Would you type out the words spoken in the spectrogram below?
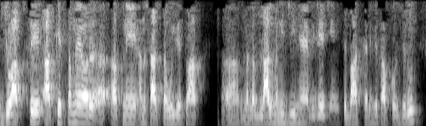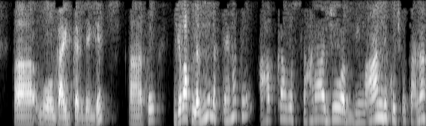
जो आपसे आपके समय और अपने अनुसार सहूलियत तो आप आ, मतलब लालमणि जी हैं विजय जी इनसे बात करेंगे तो आपको ज़रूर आ, वो गाइड कर देंगे। आ, तो जब आप लगने लगते हैं ना तो आपका वो सारा जो अभिमान भी कुछ होता है ना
